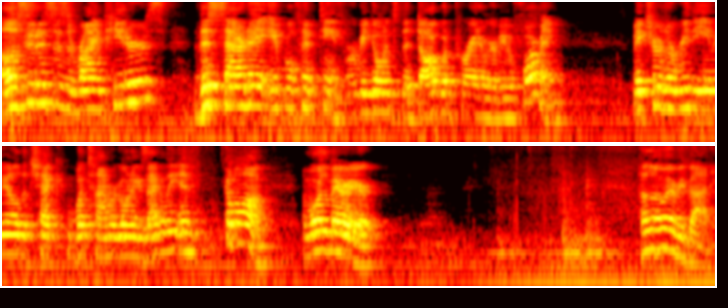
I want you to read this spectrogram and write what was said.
Hello students, this is Ryan Peters. This Saturday, April 15th, we're going to be going to the Dogwood Parade we're going to be performing. Make sure to read the email to check what time we're going exactly and come along. The more the merrier. Hello, everybody.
